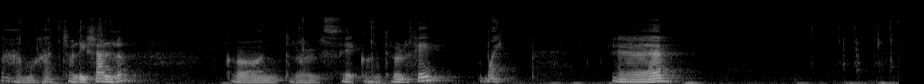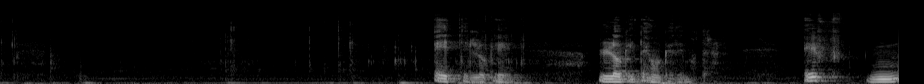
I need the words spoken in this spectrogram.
Vamos a actualizarlo. Control C, Control G. Bueno. Eh, este es lo que, lo que tengo que demostrar. F, mm,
